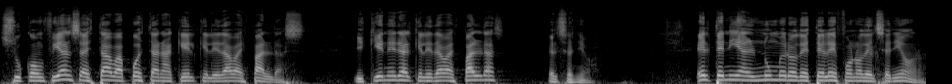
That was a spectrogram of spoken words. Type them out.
Su confianza estaba puesta en aquel que le daba espaldas. ¿Y quién era el que le daba espaldas? El Señor. Él tenía el número de teléfono del Señor.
